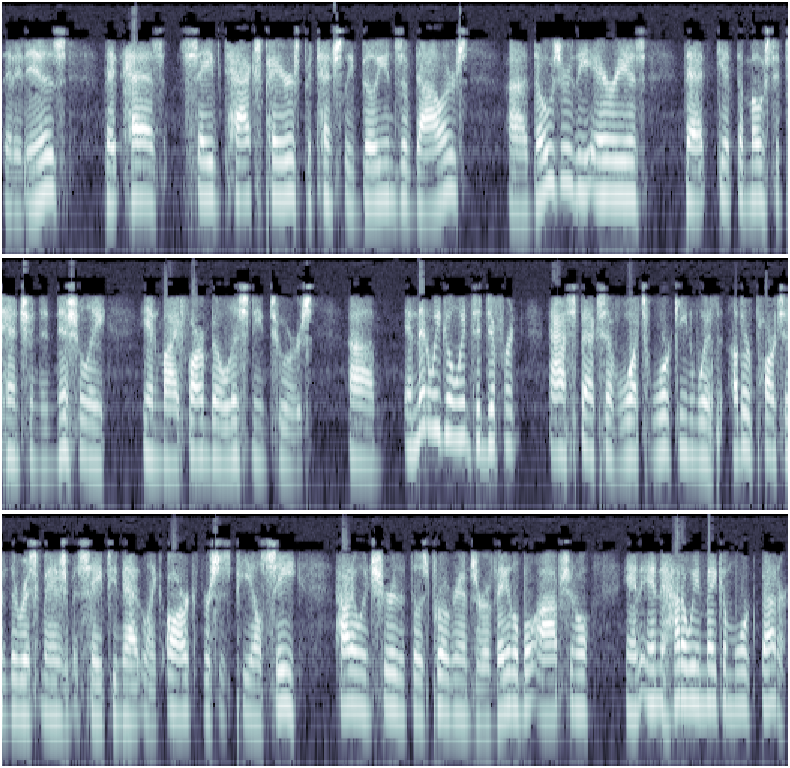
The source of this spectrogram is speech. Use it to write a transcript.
that it is, that has saved taxpayers potentially billions of dollars, uh, those are the areas that get the most attention initially in my farm bill listening tours. Um, and then we go into different aspects of what's working with other parts of the risk management safety net, like ARC versus PLC, how to ensure that those programs are available, optional, and, and how do we make them work better.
